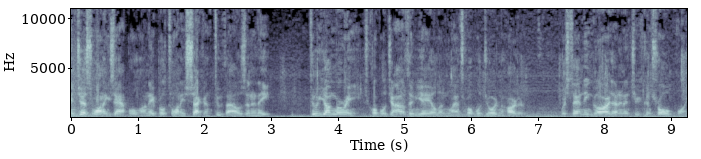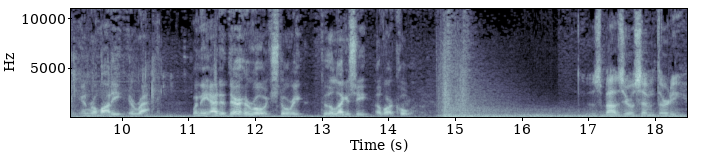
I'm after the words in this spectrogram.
In just one example, on April 22, 2008, two young Marines, Corporal Jonathan Yale and Lance Corporal Jordan Haerter, were standing guard at an entry control point in Ramadi, Iraq, when they added their heroic story to the legacy of our Corps. It was about 0730.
